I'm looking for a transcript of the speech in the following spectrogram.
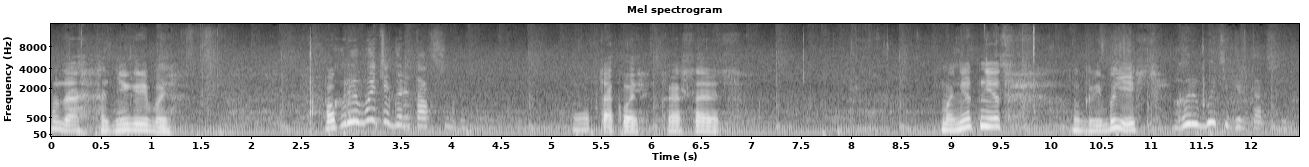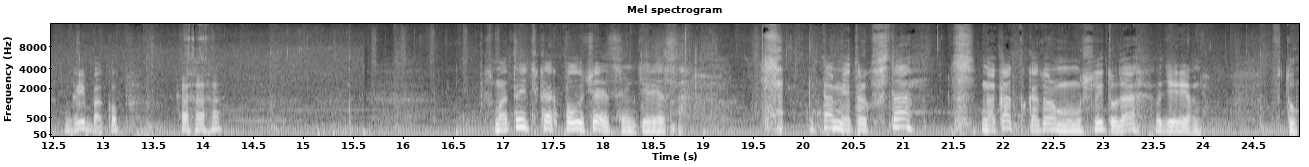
Ну да, одни грибы. Оп. Грибы тебе, говорит, отсюда. Вот такой красавец. Монет нет, но грибы есть. Грибы теперь так себе. Грибокоп. Ха-ха-ха. Смотрите, как получается интересно. Там метров в ста накат, по которому мы шли туда, в деревню, в ту.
